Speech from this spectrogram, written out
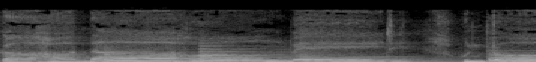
Kahana hong, bede, undo.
